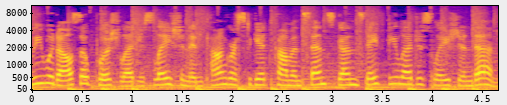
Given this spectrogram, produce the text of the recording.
We would also push legislation in Congress to get common-sense gun safety legislation done.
